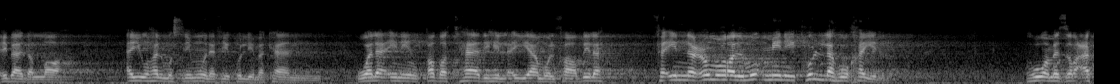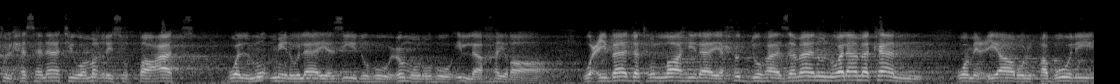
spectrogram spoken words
عباد الله أيها المسلمون في كل مكان ولئن انقضت هذه الأيام الفاضلة فإن عمر المؤمن كله خير. هو مزرعة الحسنات ومغرس الطاعات والمؤمن لا يزيده عمره إلا خيرا. وعبادة الله لا يحدها زمان ولا مكان ومعيار القبول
